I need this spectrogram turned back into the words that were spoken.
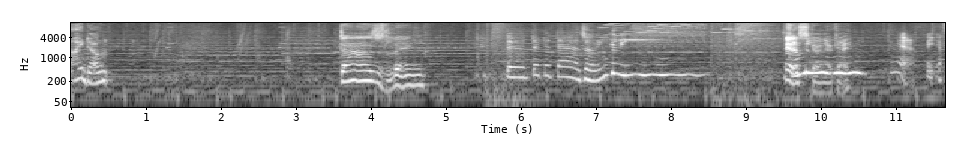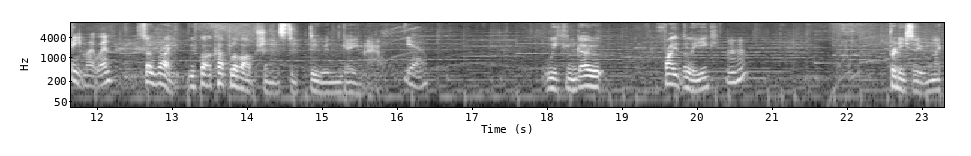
I don't. Dazzling. Da, da, da, dazzling gleam. Yeah, this is going okay. Yeah, I think, I think you might win. So, right, we've got a couple of options to do in the game now. Yeah. We can go fight the league. Pretty soon. Like,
